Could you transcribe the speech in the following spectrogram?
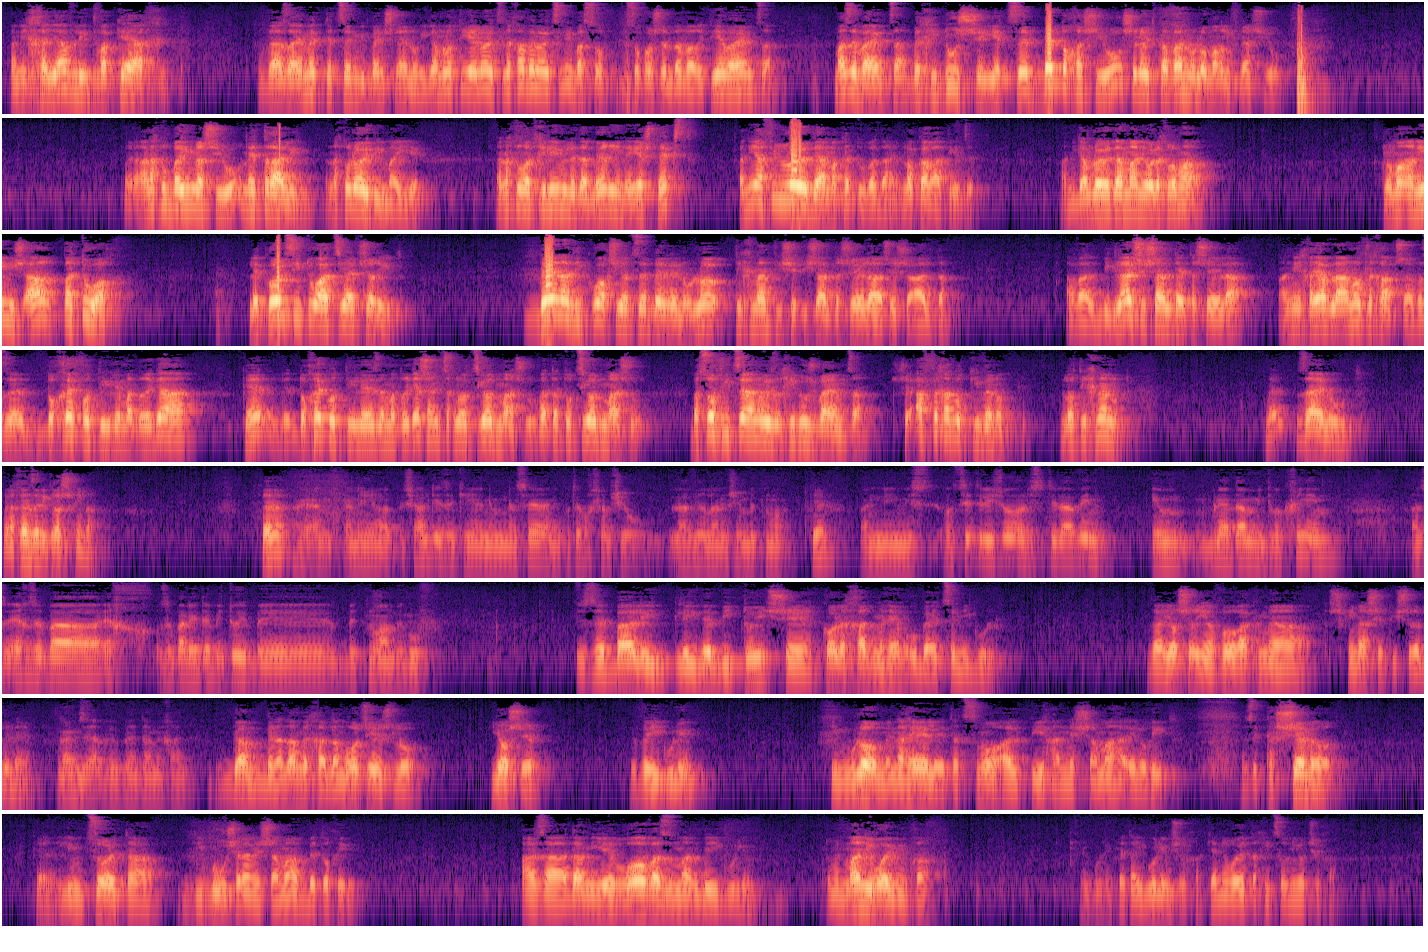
אני חייב להתווכח, ואז האמת תצא מבין שנינו. היא גם לא תהיה לא אצלך ולא אצלי בסוף, בסופו של דבר, היא תהיה באמצע. מה זה באמצע? בחידוש שיצא בתוך השיעור שלא התכוונו לומר לפני השיעור. אנחנו באים לשיעור ניטרלים, אנחנו לא יודעים מה יהיה. אנחנו מתחילים לדבר, הנה יש טקסט, אני אפילו לא יודע מה כתוב עדיין, לא קראתי את זה. אני גם לא יודע מה אני הולך לומר. כלומר, אני נשאר פתוח לכל סיטואציה אפשרית. בין הוויכוח שיוצא בינינו, לא תכננתי שתשאל את השאלה ששאלת, אבל בגלל ששאלת את השאלה, אני חייב לענות לך עכשיו, אז זה דוחף אותי למדרגה כן? דוחק אותי לאיזה מדרגה שאני צריך להוציא עוד משהו, ואתה תוציא עוד משהו, בסוף יצא לנו איזה חידוש באמצע, שאף אחד לא כיוון אותו, לא תכנן אותו. כן? זה האלוהות, ולכן זה נקרא שכינה. בסדר? אני, אני שאלתי את זה כי אני מנסה, אני כותב עכשיו שיעור להעביר לאנשים בתנועה. כן. אני ניס, רציתי לשאול, ניסיתי להבין, אם בני אדם מתווכחים, אז איך זה בא, איך זה בא לידי ביטוי ב, בתנועה, בגוף? זה בא לי- לידי ביטוי שכל אחד מהם הוא בעצם עיגול. והיושר יבוא רק מהשכינה שתשרה ביניהם. גם זה ובאדם אחד? גם בן אדם אחד, למרות שיש לו יושר ועיגולים, אם הוא לא מנהל את עצמו על פי הנשמה האלוהית, וזה קשה מאוד, כן, למצוא את הדיבור של הנשמה בתוכי, אז האדם יהיה רוב הזמן בעיגולים. זאת אומרת, מה אני רואה ממך? עיגולים. את העיגולים שלך, כי אני רואה את החיצוניות שלך.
